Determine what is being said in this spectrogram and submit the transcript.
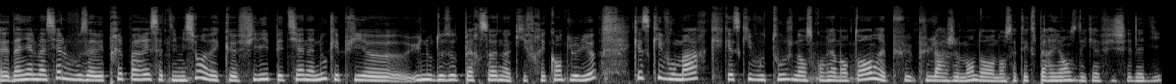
Euh, Daniel Massiel, vous avez préparé cette émission avec euh, Philippe, Étienne, Anouk et puis une ou deux autres personnes qui fréquentent le lieu. Qu'est-ce qui vous marque? Qu'est-ce qui vous touche dans ce qu'on vient d'entendre et plus, plus largement dans, cette expérience des cafés chez Daddy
